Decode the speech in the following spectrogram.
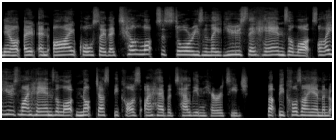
Now, and I also, they tell lots of stories and they use their hands a lot. I use my hands a lot, not just because I have Italian heritage, But because I am an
